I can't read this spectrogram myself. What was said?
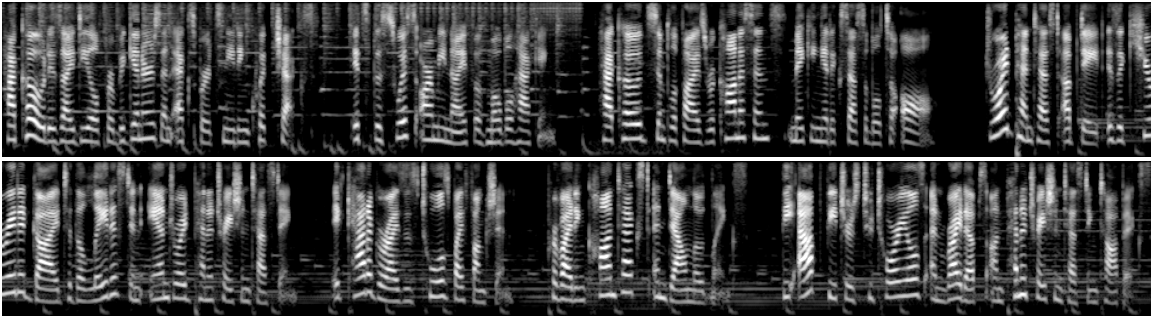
Hackode is ideal for beginners and experts needing quick checks. It's the Swiss Army knife of mobile hacking. Hackode simplifies reconnaissance, making it accessible to all. Droid Pentest Update is a curated guide to the latest in Android penetration testing. It categorizes tools by function, providing context and download links. The app features tutorials and write-ups on penetration testing topics.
